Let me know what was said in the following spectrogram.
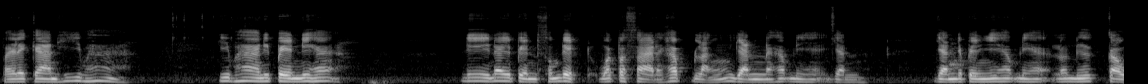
ไปรายการที่ยี่ห้ายี่ห้านี่เป็นนี่ฮะนี่น่าจะเป็นสมเด็จวัดประสาทนะครับ หลังยันนะครับนี่ฮะยันยันจะเป็นอย่างนี้ครับนี่ฮะแล้วเนื้อเก่า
